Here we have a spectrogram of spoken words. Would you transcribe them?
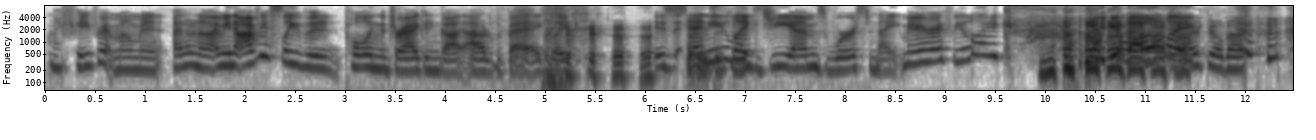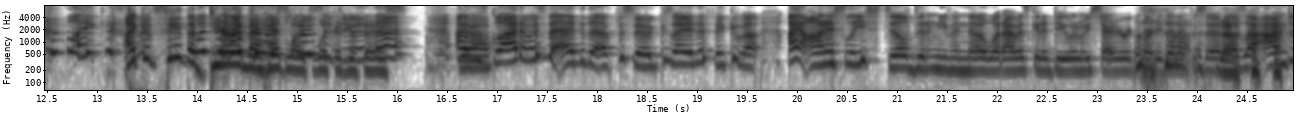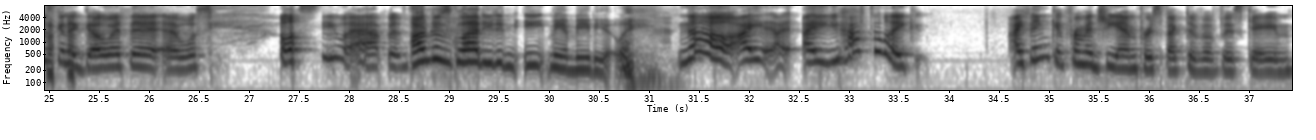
My favorite moment, I don't know. I mean, obviously the pulling the dragon got out of the bag. Like, is So any like. GM's worst nightmare? I feel like, you know, like I feel that. like I could see the deer in the headlights look to on your face. that? I Yeah. was glad it was the end of the episode because I had to think about. I honestly still didn't even know what I was gonna do when we started recording that episode. I was like, I'm just gonna go with it, and we'll see. We'll see what happens. I'm just glad you didn't eat me immediately. No, I, I, I, you have to like. I think from a GM perspective of this game,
